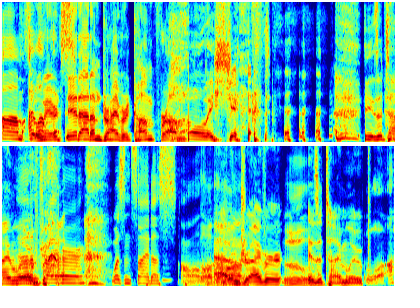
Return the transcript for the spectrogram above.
Um, I So love where this. did Adam Driver come from? Holy shit. He's a time loop. Adam loop. Driver was inside us all along. the- Adam Driver Ooh. is a time loop. Wow.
